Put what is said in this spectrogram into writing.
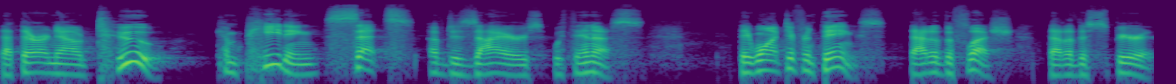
that there are now two competing sets of desires within us. They want different things that of the flesh, that of the spirit.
